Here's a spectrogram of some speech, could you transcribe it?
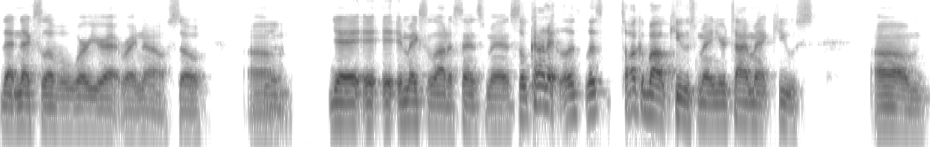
that next level where you're at right now. So um, yeah, yeah it, it, makes a lot of sense, man. So kind of let's let's talk about Cuse, man. Your time at Cuse. Um,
